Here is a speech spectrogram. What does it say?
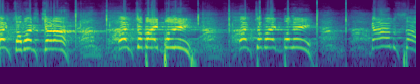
ওই সবার চড়া ওই সবাই বলি। ওই সবাই বলি। গামসা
